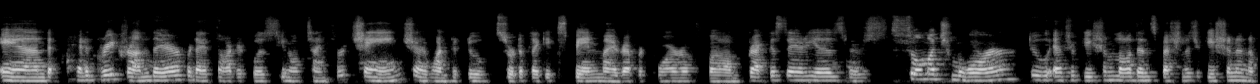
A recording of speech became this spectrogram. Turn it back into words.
And I had a great run there, but I thought it was, you know, time for change. I wanted to sort of like expand my repertoire of um, practice areas. There's so much more to education law than special education. And of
